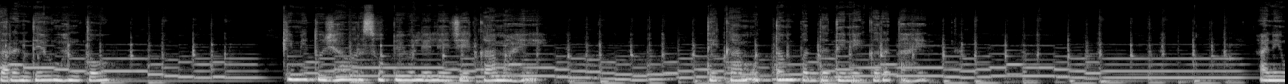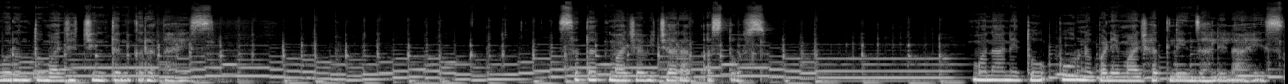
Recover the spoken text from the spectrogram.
कारण देव म्हणतो की मी तुझ्यावर सोपिवलेले जे काम आहे ते काम उत्तम पद्धतीने करत आहेत. आणि वरून तू माझे चिंतन करत आहेस. सतत माझ्या विचारात असतोस. मनाने तू पूर्णपणे माझ्यात लीन झालेला आहेस.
